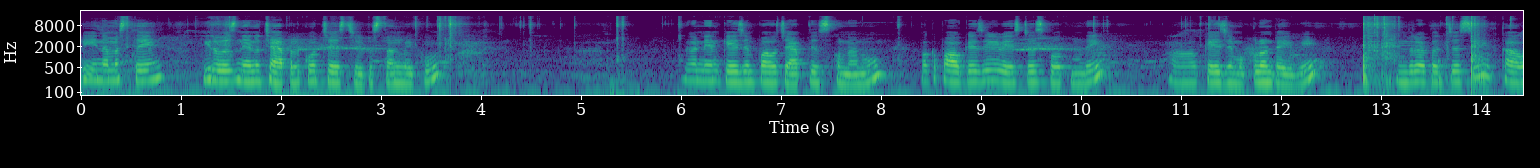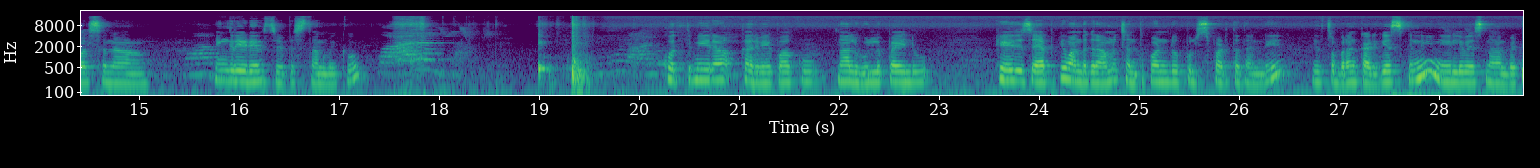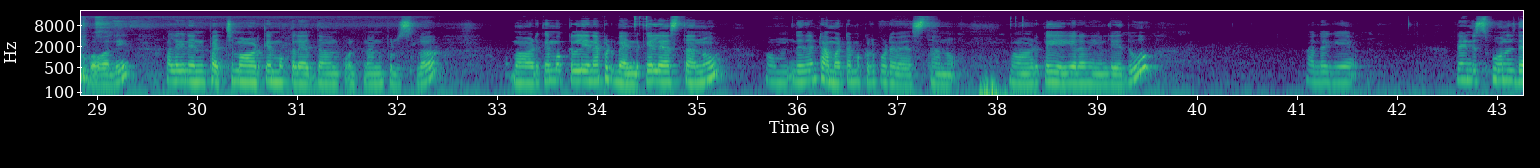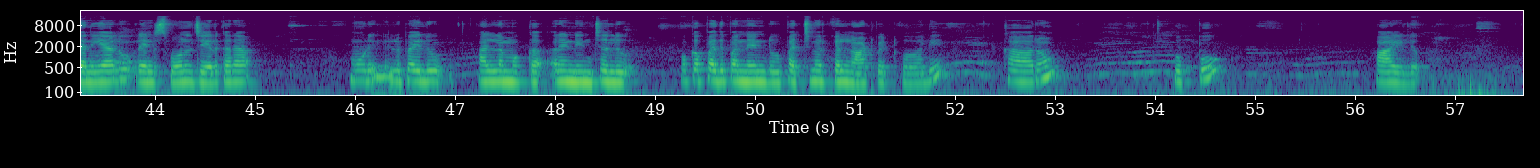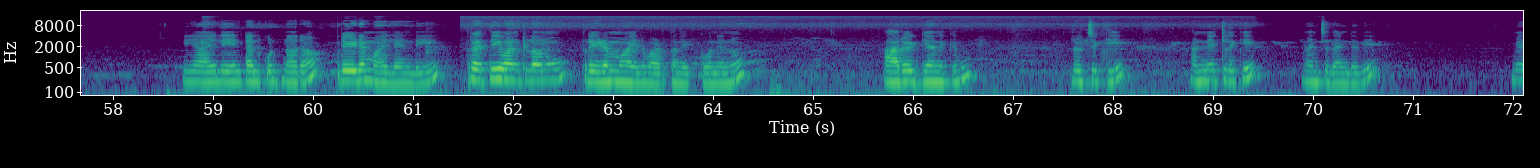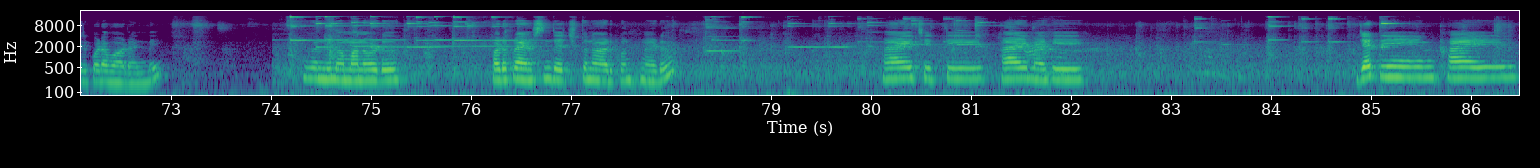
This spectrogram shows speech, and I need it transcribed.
అండి నమస్తే. ఈరోజు నేను చేపల కూర చేసి చూపిస్తాను మీకు. ఇదిగోండి నేను కేజీ పావు చేప తీసుకున్నాను. ఒక పావు కేజీ వేస్టేజ్ పోతుంది. కేజీ ముక్కలు ఉంటాయి ఇవి. ఇందులోకి వచ్చేసి కావలసిన ఇంగ్రీడియంట్స్ చూపిస్తాను మీకు. కొత్తిమీర కరివేపాకు నాలుగు ఉల్లిపాయలు. కేజీ చేపకి వంద గ్రాముల చింతపండు పులుసు పడుతుందండి. ఇది శుభ్రం కడిగేసుకుని నీళ్ళు వేసి నానబెట్టుకోవాలి. అలాగే నేను పచ్చి మామిడికాయ ముక్కలు వేద్దాం అనుకుంటున్నాను పులుసులో. మామిడికాయ ముక్కలు లేనప్పుడు బెండకాయలు వేస్తాను లేదంటే లేదా టమాటా ముక్కలు కూడా వేస్తాను. మామిడికాయ వేయాలని ఏం లేదు. అలాగే రెండు స్పూన్లు ధనియాలు రెండు స్పూన్లు జీలకర్ర మూడు ఎల్లుల్లిపాయలు అల్లం ముక్క రెండు ఇంచులు ఒక పది పన్నెండు పచ్చిమిరపకాయలు నాటు పెట్టుకోవాలి. కారం ఉప్పు ఆయిల్. ఈ ఆయిల్ ఏంటనుకుంటున్నారా? ఫ్రీడమ్ ఆయిల్ అండి. ప్రతి వంటలోనూ ఫ్రీడమ్ ఆయిల్ వాడతాను ఎక్కువ నేను. ఆరోగ్యానికి రుచికి అన్నిటికి మంచిదండి ఇది. మీరు కూడా వాడండి. ఇవన్నీ మా మనవాడు వాడు ఫ్రెండ్స్ని తెచ్చుకుని ఆడుకుంటున్నాడు. హాయ్ చిట్టి హాయ్ మహి. జతిన్ హాయ్.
